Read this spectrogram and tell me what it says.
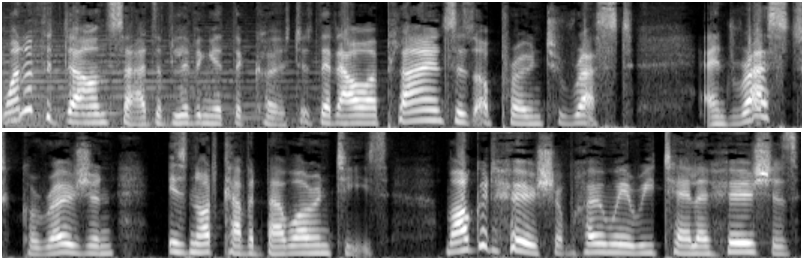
One of the downsides of living at the coast is that our appliances are prone to rust, and rust, corrosion, is not covered by warranties. Margaret Hirsch of homeware retailer Hirsch's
